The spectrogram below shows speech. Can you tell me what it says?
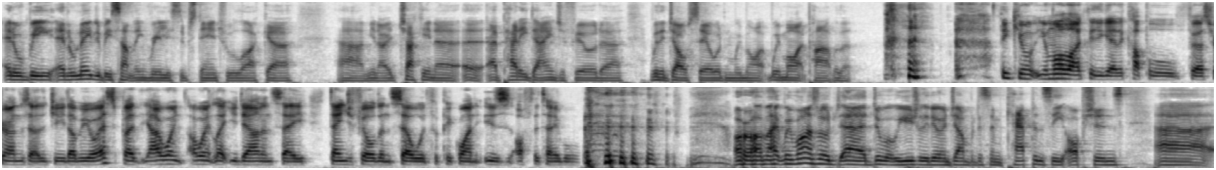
It'll be it'll need to be something really substantial, like uh, um, you know, chuck in a, a, a Paddy Dangerfield uh, with a Joel Selwood, and we might we might part with it. I think you're, you're more likely to get a couple first rounders out of GWS, but I won't I won't let you down and say Dangerfield and Selwood for pick one is off the table. All right, mate. We might as well uh, do what we usually do and jump into some captaincy options. Uh,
